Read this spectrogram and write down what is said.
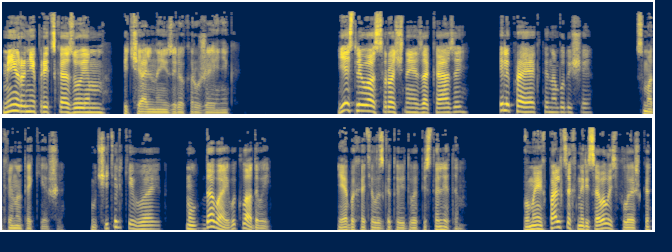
Мир непредсказуем, печально изрек оружейник. Есть ли у вас срочные заказы или проекты на будущее? Смотрю на Такеши. Учитель кивает. Мол, давай, выкладывай. Я бы хотел изготовить два пистолета. В моих пальцах нарисовалась флешка.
